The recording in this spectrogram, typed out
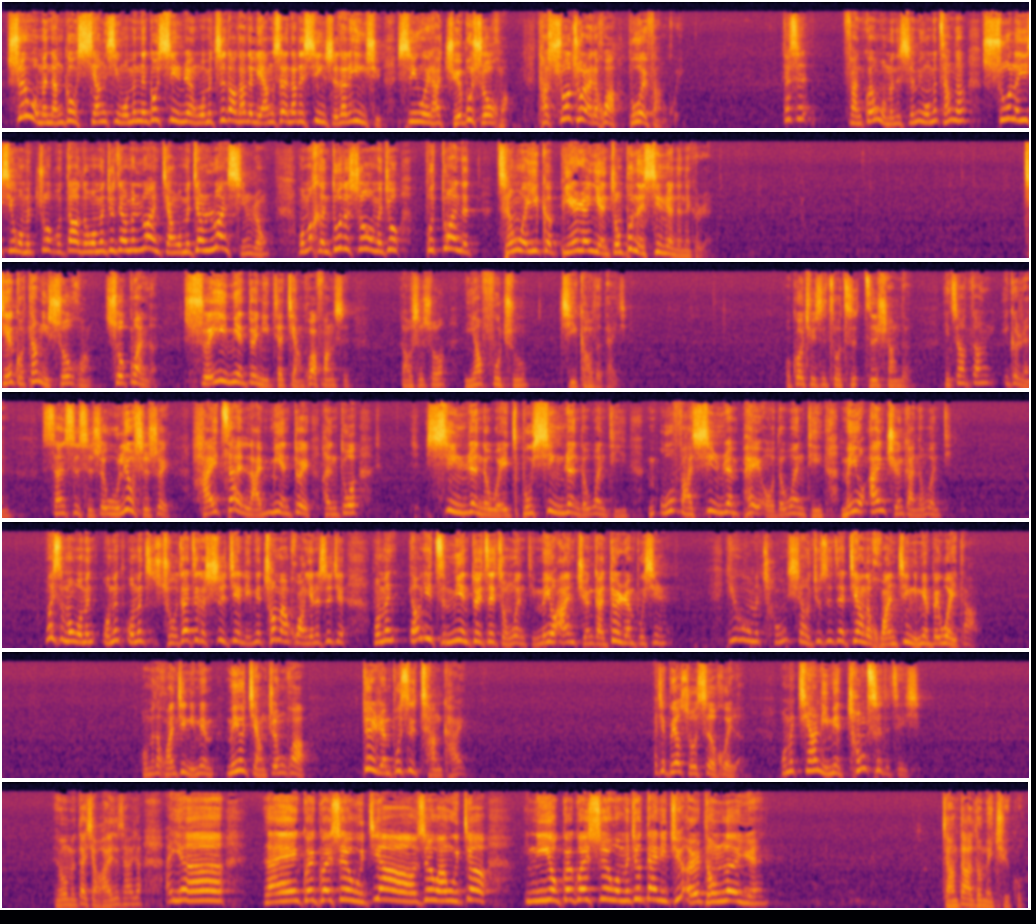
所以我们能够相信，我们能够信任，我们知道他的良善、他的信实、他的应许，是因为他绝不说谎，他说出来的话不会返回。但是反观我们的生命，我们常常说了一些我们做不到的，我们就这样乱讲，我们这样乱形容，我们很多的时候，我们就不断的成为一个别人眼中不能信任的那个人。结果，当你说谎说惯了。随意面对你的讲话方式，老实说，你要付出极高的代价。我过去是做咨咨商的，你知道，当一个人三四十岁、五六十岁，还在来面对很多信任的危、不信任的问题、无法信任配偶的问题、没有安全感的问题。为什么我们我们我们处在这个世界里面，充满谎言的世界，我们要一直面对这种问题，没有安全感，对人不信任？因为我们从小就是在这样的环境里面被喂大。我们的环境里面没有讲真话，对人不是敞开，而且不要说社会了，我们家里面充斥着这些。然后我们带小孩子唱一下，哎呀，来乖乖睡午觉，睡完午觉，你有乖乖睡，我们就带你去儿童乐园。长大了都没去过，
